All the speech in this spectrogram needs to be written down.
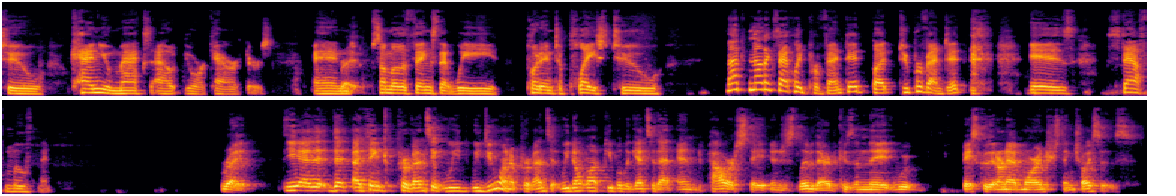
to can you max out your characters? And right. some of the things that we put into place to not not exactly prevent it, but to prevent it is staff movement. Right. Yeah, that, that, I think preventing we we do want to prevent it. We don't want people to get to that end power state and just live there because then they basically they don't have more interesting choices,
